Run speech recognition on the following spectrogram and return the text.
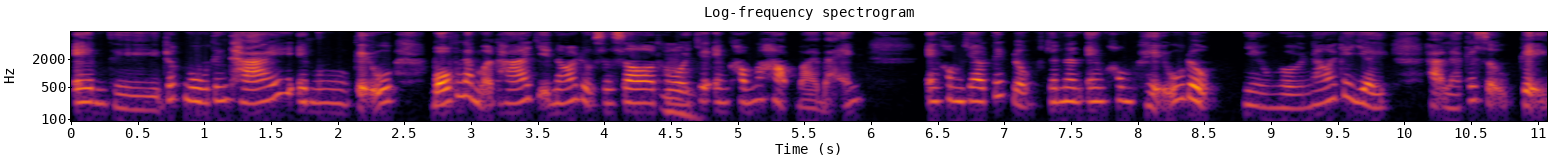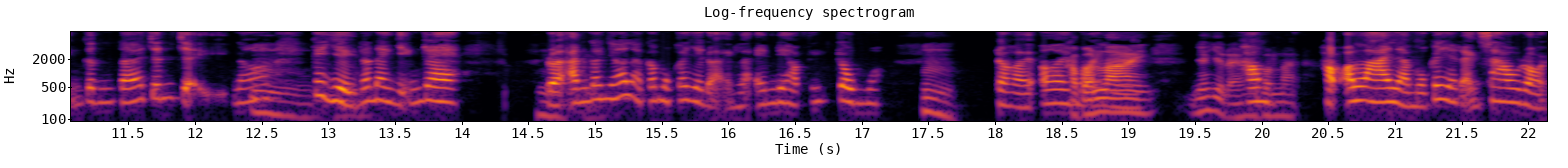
em thì rất ngu tiếng Thái em kiểu 4 năm ở Thái chỉ nói được sơ sơ thôi ừ. chứ em không có học bài bản em không giao tiếp được cho nên em không hiểu được nhiều người nói cái gì hoặc là cái sự kiện kinh tế chính trị nó ừ. cái gì nó đang diễn ra ừ. rồi anh có nhớ là có một cái giai đoạn là em đi học tiếng Trung không? Ừ. Trời ơi học online người... nhớ giai đoạn không, học online học online là một cái giai đoạn sau rồi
